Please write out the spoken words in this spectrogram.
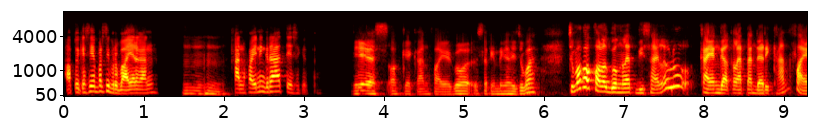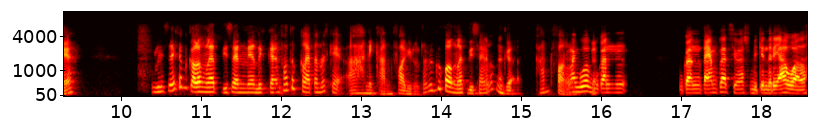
aplikasinya pasti berbayar kan Hmm, Canva ini gratis gitu Yes, oke Canva ya. Gue sering dengar sih. Cuma, cuma kok kalau gue ngeliat desain lo, lu kayak nggak kelihatan dari Canva ya. Biasanya kan kalau ngeliat desain yang di Canva tuh kelihatan banget kayak ah ini Canva gitu. Tapi gue kalau ngeliat desain lo nggak Canva. karena gue bukan bukan template sih mas bikin dari awal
